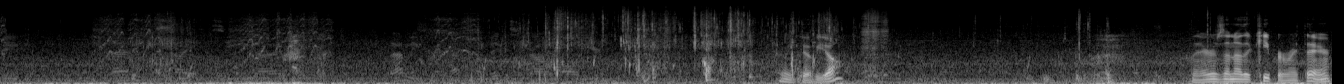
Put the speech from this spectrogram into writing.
baby. That is exciting to see, guys. That makes that's my biggest trout all year. There we go. There's another keeper right there.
